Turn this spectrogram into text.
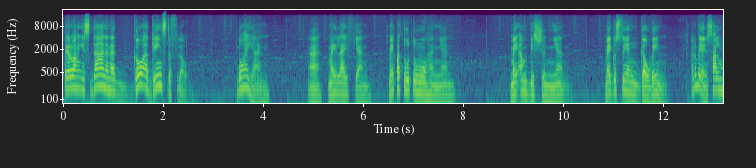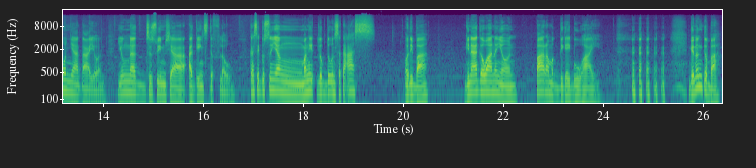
Pero ang isda na nag-go against the flow, buhay yan. Ha? May life yan. May patutunguhan yan. May ambisyon yan. May gusto niyang gawin. Alam ba yun? Salmon yata yun. Yung nag-swim siya against the flow. Kasi gusto niyang mangitlog doon sa taas. O di ba? Ginagawa na yon para magbigay buhay. Ganun ka ba?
